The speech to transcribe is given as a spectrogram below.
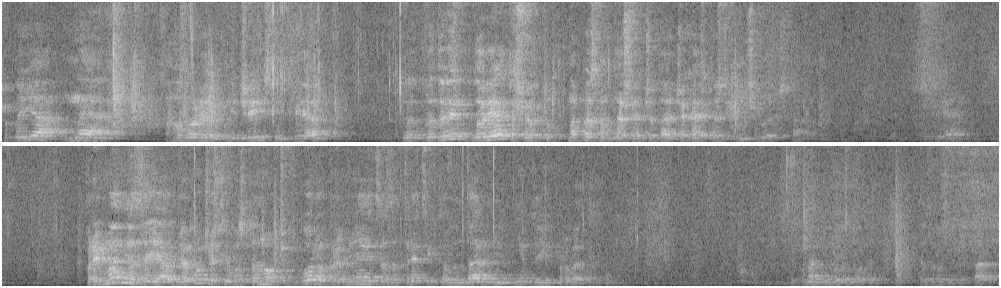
щоб я не говорив нічиїсненько, я... Ви довіряєте, що тут написано те, що я читаю, чи хай хтось інший буде читати? Приймання заяв для участі в установчих зборах приміняється за 30 календарних днів до їх проведення. Документи були подані, я зрозумів, так?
